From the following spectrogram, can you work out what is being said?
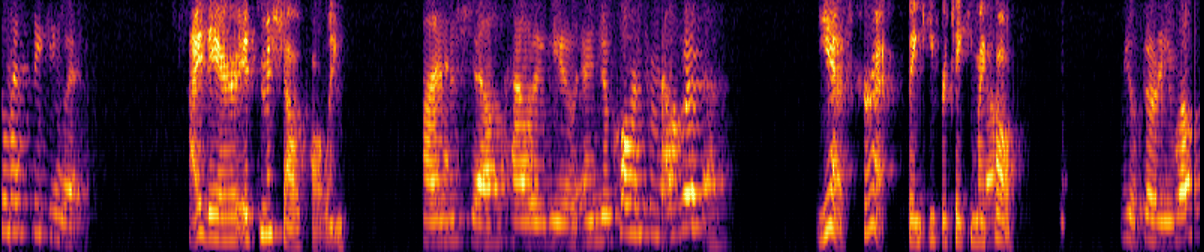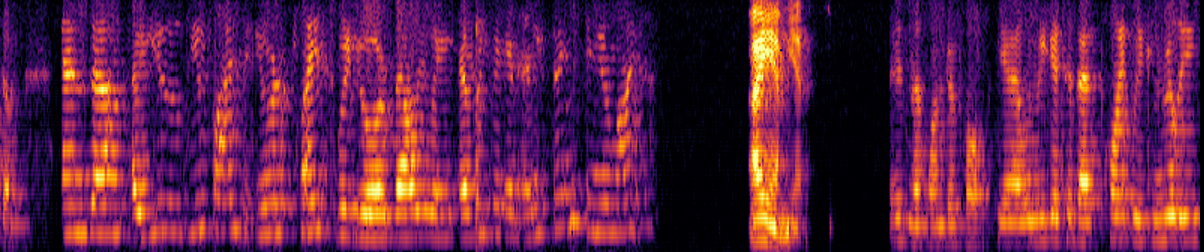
Who am I speaking with? Hi there, it's Michelle calling. Hi, Michelle. How are you? And you're calling from Alberta? Yes, correct. Thank you for taking my call. You're very welcome. And um, are you? Do you find that you're in a place where you're valuing everything and anything in your life? I am, yes. Isn't that wonderful? Yeah, when we get to that point, we can really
